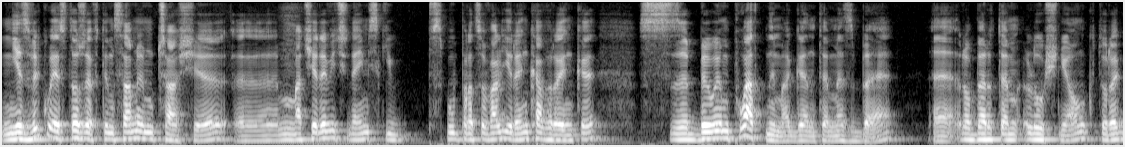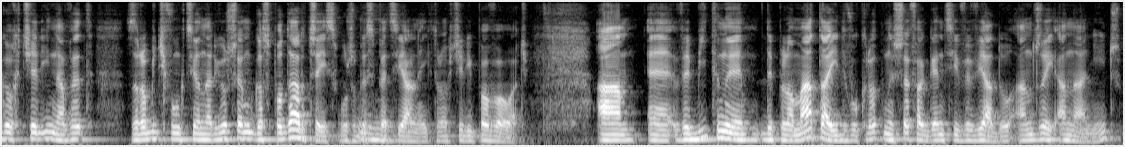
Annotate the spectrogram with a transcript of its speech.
niezwykłe jest to, że w tym samym czasie e, Macierewicz i Naimski współpracowali ręka w rękę z byłym płatnym agentem SB, e, Robertem Luśnią, którego chcieli nawet zrobić funkcjonariuszem gospodarczej służby specjalnej, którą chcieli powołać. A e, wybitny dyplomata i dwukrotny szef agencji wywiadu Andrzej Ananicz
